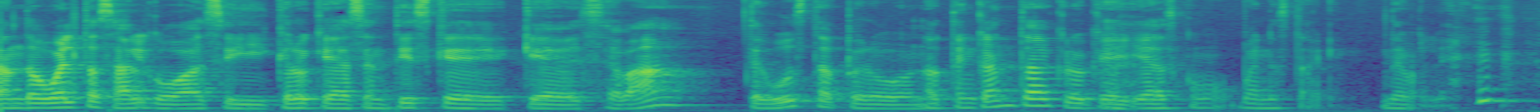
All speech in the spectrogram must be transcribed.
dando vueltas a algo así. Creo que ya sentís que, que se va, te gusta, pero no te encanta. Creo que ya es como, bueno, está bien, démosle.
